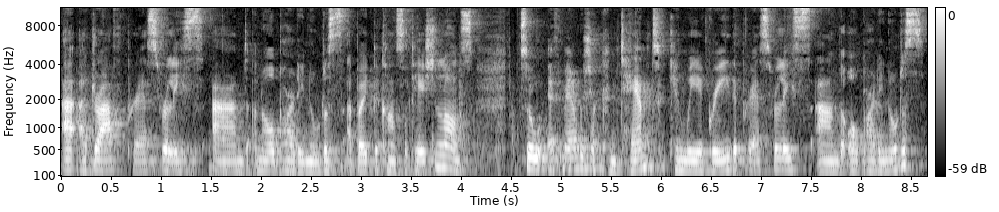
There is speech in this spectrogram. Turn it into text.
a, draft press release and an all-party notice about the consultation launch. So if members are content, can we agree the press release and the all-party notice?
